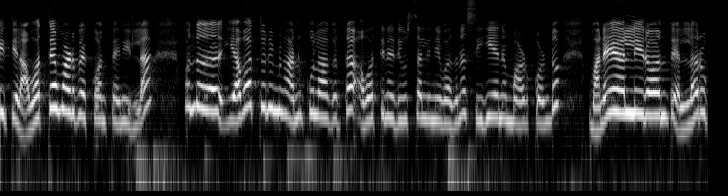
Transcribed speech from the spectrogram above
ರೀತಿಯಲ್ಲಿ ಅವತ್ತೇ ಮಾಡಬೇಕು ಅಂತೇನಿಲ್ಲ. ಒಂದು ಯಾವತ್ತು ನಿಮಗೆ ಅನುಕೂಲ ಆಗುತ್ತೋ ಅವತ್ತಿನ ದಿವಸದಲ್ಲಿ ನೀವು ಅದನ್ನು ಸಿಹಿಯನ್ನು ಮಾಡಿಕೊಂಡು ಮನೆಯಲ್ಲಿರೋಂಥ ಎಲ್ಲರೂ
